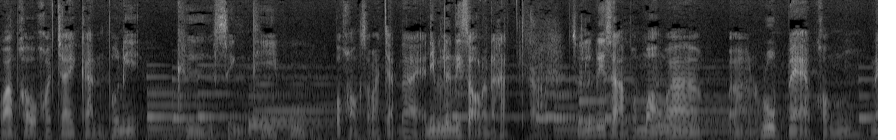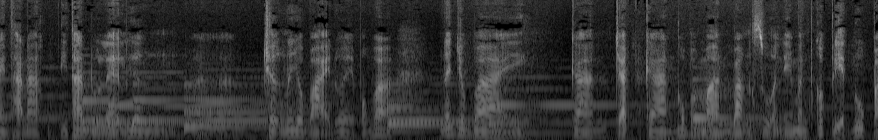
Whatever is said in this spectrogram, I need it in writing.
ความเข้าอกเข้าใจกัน พวกนี้คือสิ่งที่ผู้ กครองสามารถจัดได้ อันนี้เป็นเรื่องที่สองแล้วนะครับครับ ส่วนเรื่องที่สามผมมองว่าเอ่อรูปแบบของในฐานะที่ท่านดูแลเรื่องเอ่อเชิงนโยบายด้วย ผมว่านโยบายการจัดการงบประมาณบางส่วนนี้มันก็เปลี่ยนรูปไป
